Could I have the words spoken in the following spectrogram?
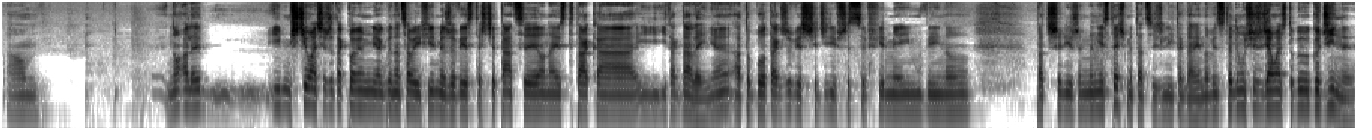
Um, no ale i mściła się, że tak powiem, jakby na całej firmie, że wy jesteście tacy, ona jest taka i, i tak dalej, nie? A to było tak, że wiesz, siedzieli wszyscy w firmie i mówili, no patrzyli, że no nie jesteśmy tacy źli i tak dalej. No więc wtedy musisz działać, to były godziny,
